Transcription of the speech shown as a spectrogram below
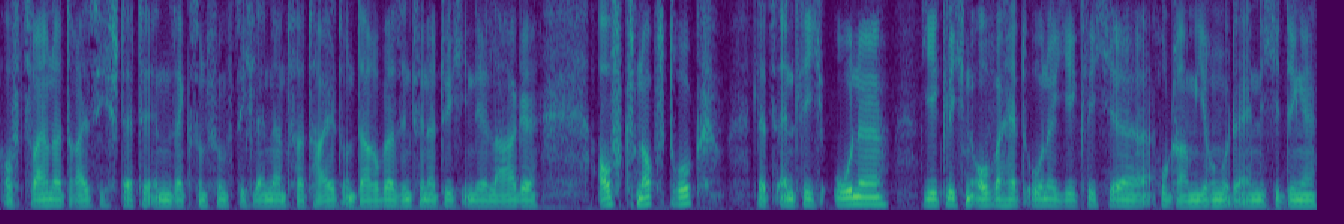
auf 230 Städte in 56 Ländern verteilt und darüber sind wir natürlich in der Lage, auf Knopfdruck letztendlich ohne jeglichen Overhead, ohne jegliche Programmierung oder ähnliche Dinge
